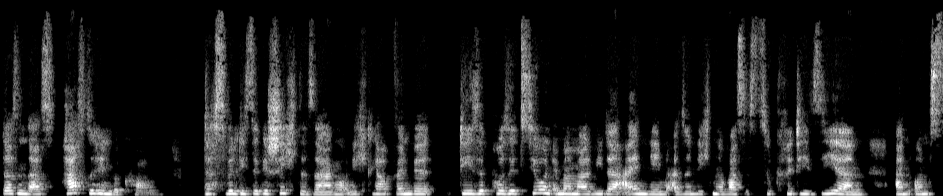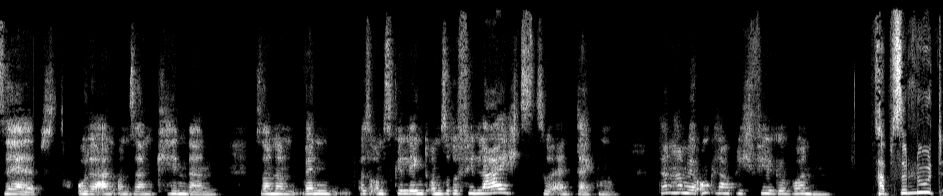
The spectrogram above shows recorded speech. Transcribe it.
das und das hast du hinbekommen. Das will diese Geschichte sagen und ich glaube, wenn wir diese Position immer mal wieder einnehmen, also nicht nur was ist zu kritisieren an uns selbst oder an unseren Kindern, sondern wenn es uns gelingt, unsere Vielleichts zu entdecken, dann haben wir unglaublich viel gewonnen. Absolut.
